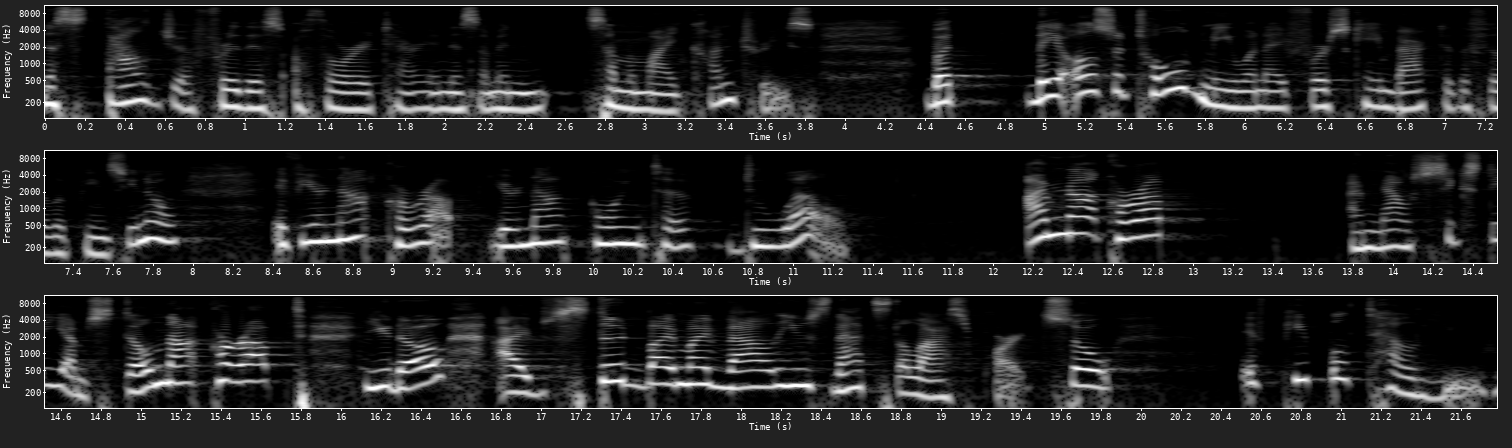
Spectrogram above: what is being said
nostalgia for this authoritarianism in some of my countries. But they also told me when I first came back to the Philippines, you know, if you're not corrupt, you're not going to do well. I'm not corrupt. I'm now 60. I'm still not corrupt. You know, I've stood by my values. That's the last part. So if people tell you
